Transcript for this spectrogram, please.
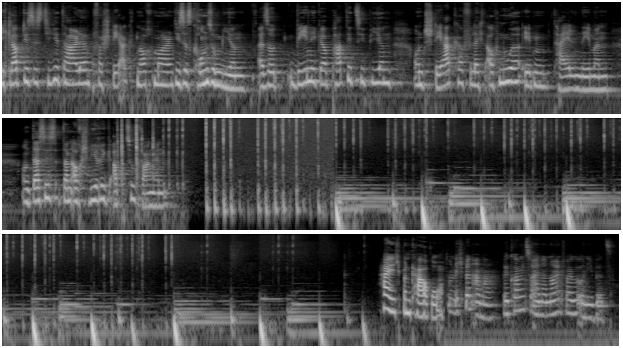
Ich glaube, dieses Digitale verstärkt nochmal dieses Konsumieren. Also weniger partizipieren und stärker vielleicht auch nur eben teilnehmen. Und das ist dann auch schwierig abzufangen. Hi, ich bin Caro. Und ich bin Anna. Willkommen zu einer neuen Folge Unibits.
